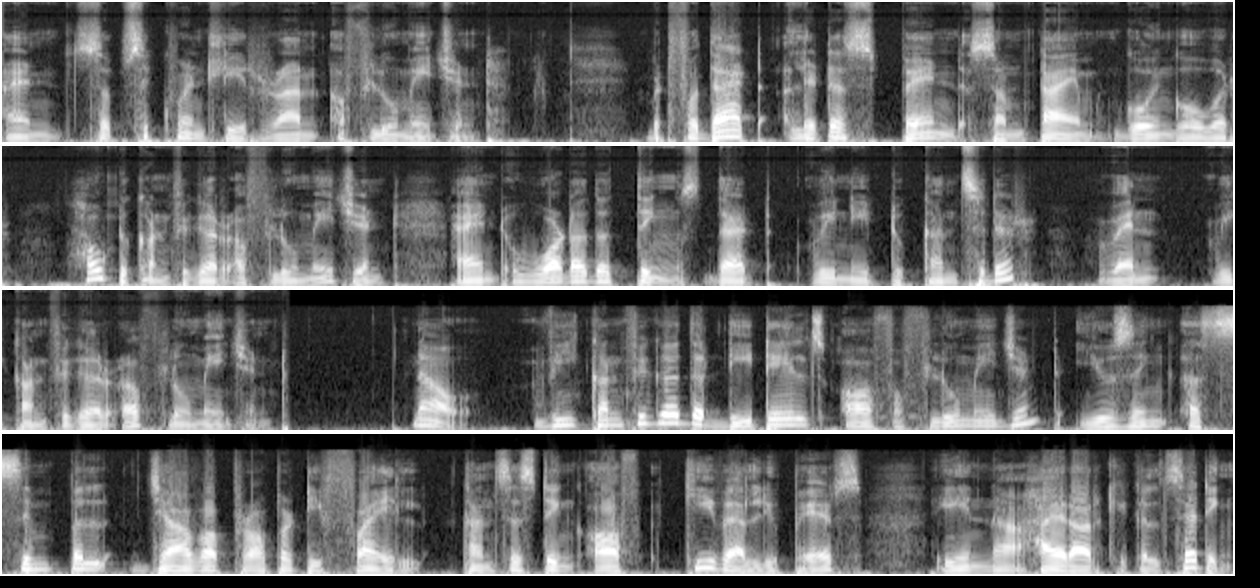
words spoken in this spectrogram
and subsequently run a flume agent. But for that, let us spend some time going over how to configure a Flume agent and what are the things that we need to consider when we configure a Flume agent. Now, we configure the details of a Flume agent using a simple Java property file consisting of key value pairs in a hierarchical setting.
